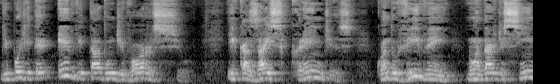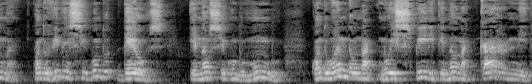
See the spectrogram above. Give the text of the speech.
depois de ter evitado um divórcio, e casais crentes, quando vivem no andar de cima, quando vivem segundo Deus e não segundo o mundo, quando andam na, no espírito e não na carne,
